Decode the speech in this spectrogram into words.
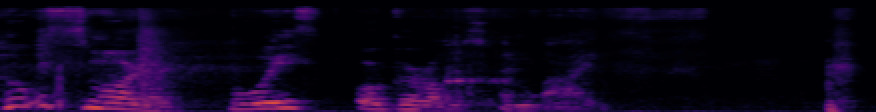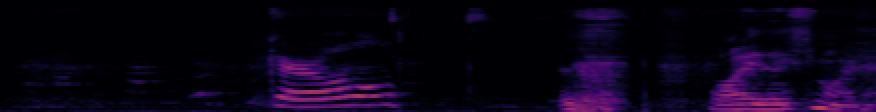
Who is smarter, boys or girls, and why? Girl. Why are they smarter?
